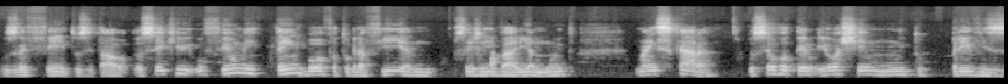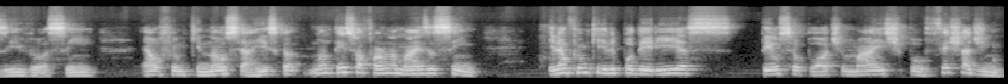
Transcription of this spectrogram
os efeitos e tal. Eu sei que o filme tem boa fotografia, seja, varia muito, mas, cara, o seu roteiro eu achei muito previsível, assim. É um filme que não se arrisca, mantém sua fórmula mais assim. Ele é um filme que ele poderia ter o seu plot mais, tipo, fechadinho.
